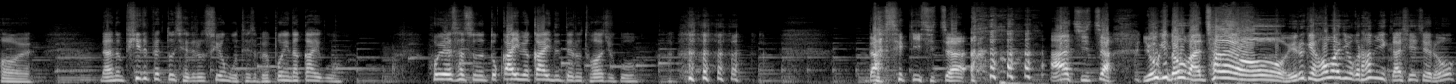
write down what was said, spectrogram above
헐 나는 피드백도 제대로 수용 못해서 몇 번이나 까이고 호열사수는 또 까이면 까이는 대로 도와주고 나 새끼 진짜 아 진짜 욕이 너무 많잖아요 이렇게 험한 욕을 합니까 실제로?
